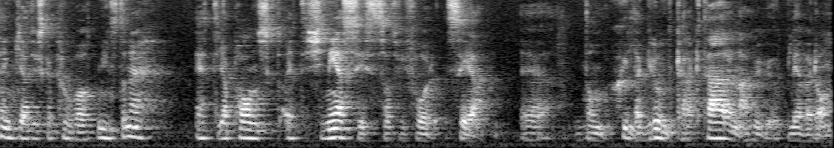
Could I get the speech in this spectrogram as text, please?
tänker jag att vi ska prova åtminstone ett japanskt och ett kinesiskt så att vi får se eh, de skilda grundkaraktärerna, hur vi upplever dem.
